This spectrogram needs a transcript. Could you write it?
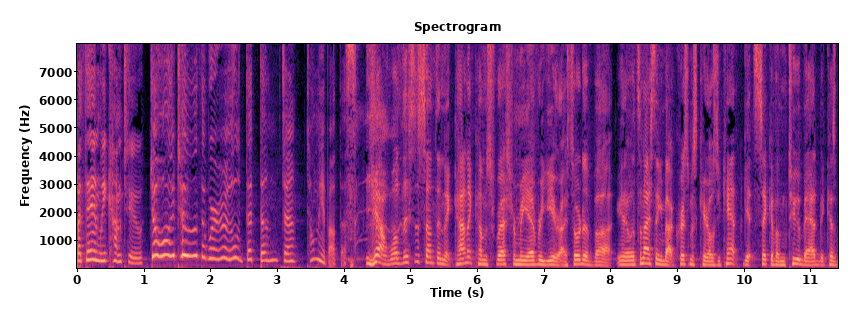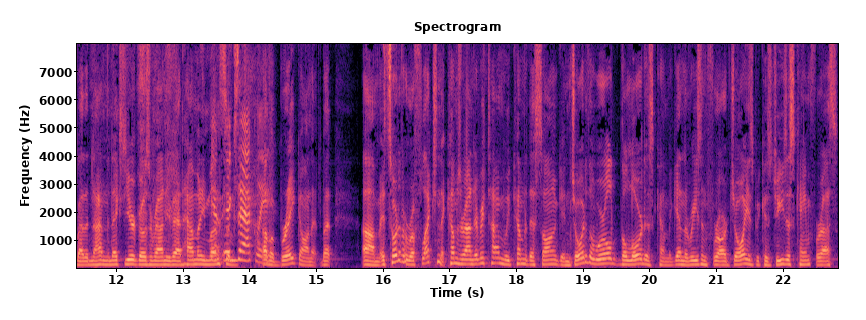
But then we come to joy to the world. Da. Tell me about this. Yeah, well, this is something that kind of comes fresh for me every year. I sort of, uh, you know, it's a nice thing about Christmas carols. You can't get sick of them too bad because by the time the next year goes around, you've had how many months of- exactly. of, a break on it. But um, it's sort of a reflection that comes around every time we come to this song again. Joy to the world, the Lord has come. Again, the reason for our joy is because Jesus came for us.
